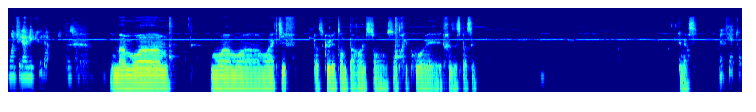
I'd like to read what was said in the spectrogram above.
Comment tu l'as vécu là ben, moins, moins, moins, moins actif parce que les temps de parole sont, sont très courts et, très espacés. Et merci. Merci à toi.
